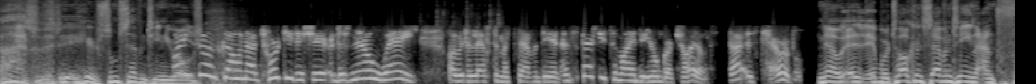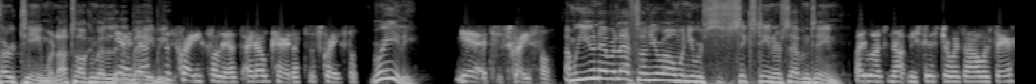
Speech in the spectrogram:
Ah, so here, some 17 year olds. My son's going on 30 this year, and there's no way I would have left him at 17, especially to mind a younger child. That is terrible. Now, uh, uh, we're talking 17 and 13. We're not talking about a little yeah, baby. that's disgraceful. I don't care. That's disgraceful. Really? Yeah, it's disgraceful. And were you never left on your own when you were 16 or 17? I was not. My sister was always there.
